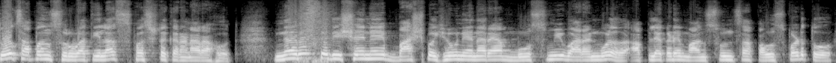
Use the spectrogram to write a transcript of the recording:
तोच आपण सुरुवातीला स्पष्ट करणार आहोत. नैऋत्य दिशेने बाष्प घेऊन येणाऱ्या मोसमी वाऱ्यांमुळं आपल्याकडे मान्सूनचा पाऊस पडतो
